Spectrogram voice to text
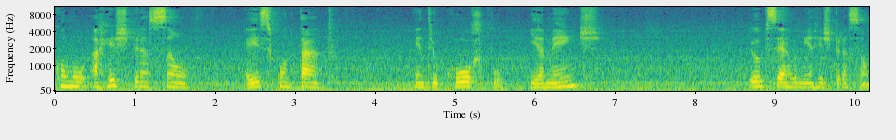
Como a respiração é esse contato entre o corpo e a mente, eu observo minha respiração.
